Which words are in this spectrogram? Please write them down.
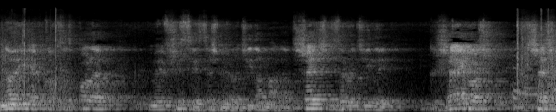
No i jak to w zespole, my wszyscy jesteśmy rodziną, ale trzeci z rodziny, Grzegorz na trzecim.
